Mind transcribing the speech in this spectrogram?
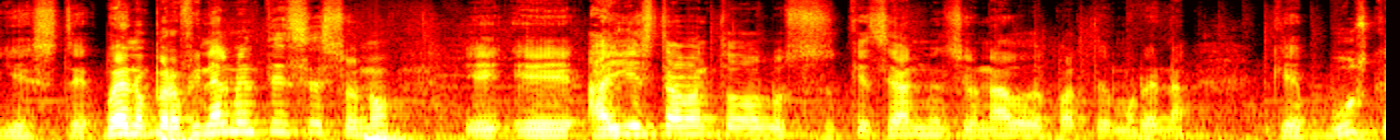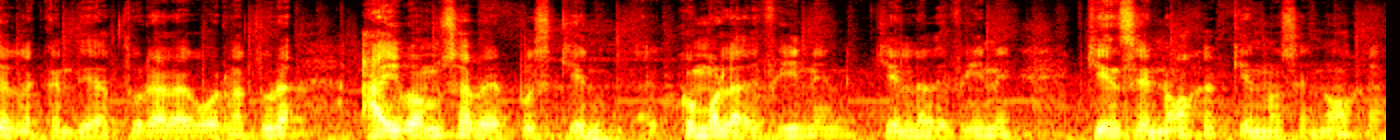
Y este, bueno, pero finalmente es eso, ¿no? Eh, eh, ahí estaban todos los que se han mencionado de parte de Morena que busquen la candidatura a la gobernatura. Ahí vamos a ver, pues, quién, cómo la definen, quién la define, quién se enoja, quién no se enoja.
